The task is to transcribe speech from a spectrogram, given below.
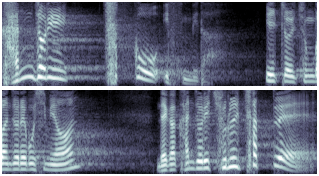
간절히 찾고 있습니다. 1절 중반절에 보시면 내가 간절히 주를 찾되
